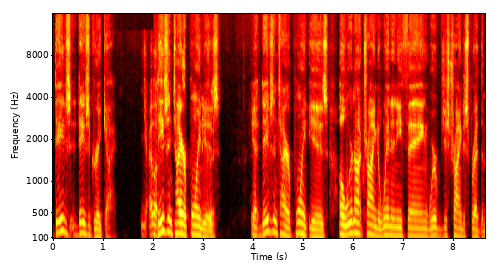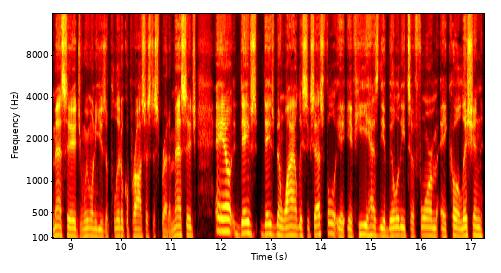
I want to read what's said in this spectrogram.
Dave's Dave's a great guy. Yeah, I love Dave's it. entire point is yeah, Dave's entire point is, oh, we're not trying to win anything. We're just trying to spread the message, and we want to use a political process to spread a message. And you know, Dave's Dave's been wildly successful. If he has the ability to form a coalition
